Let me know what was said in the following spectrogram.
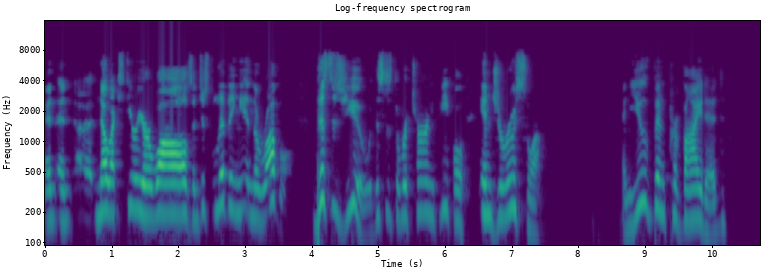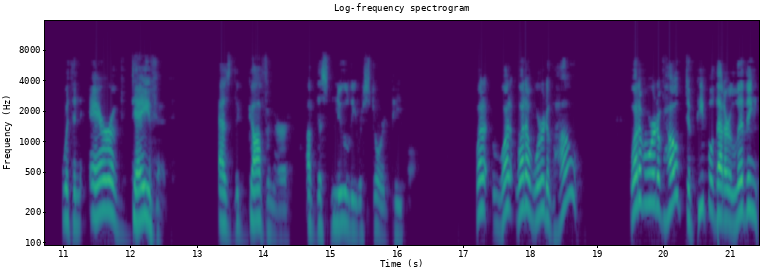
and and uh, no exterior walls and just living in the rubble. This is you. This is the returned people in Jerusalem. And you've been provided with an heir of David as the governor of this newly restored people. What, what, what a word of hope. What a word of hope to people that are living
